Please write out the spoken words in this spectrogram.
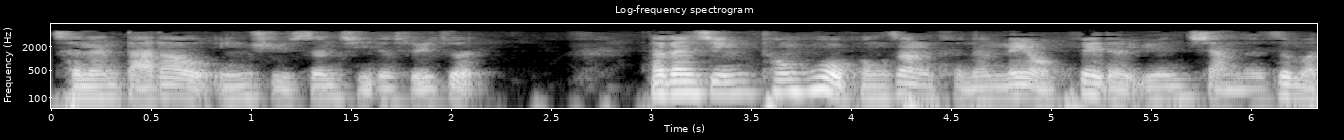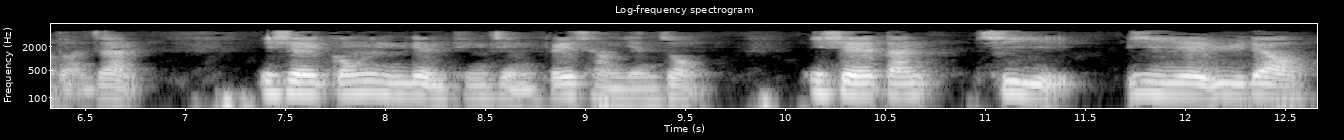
才能达到允许升息的水准。他担心通货膨胀可能没有费德原想的这么短暂。一些供应链瓶颈非常严重，一些单企企业预料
